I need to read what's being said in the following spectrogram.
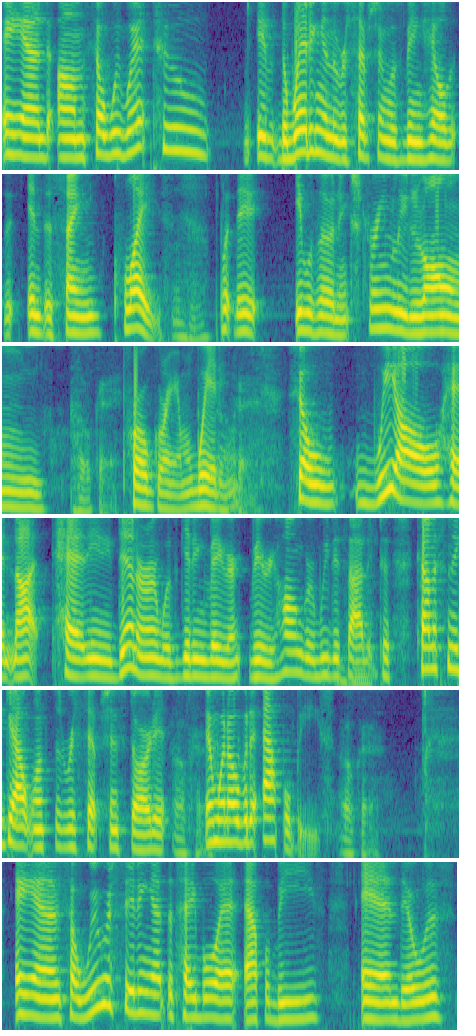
And um, so we went to it, the wedding and the reception was being held in the same place, mm-hmm. but they, it was an extremely long Okay. program wedding. Okay. so we all had not had any dinner and was getting very very hungry. We mm-hmm. decided to kind of sneak out once the reception started Okay. and went over to Applebee's. Okay. And so we were sitting at the table at Applebee's, and there was,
